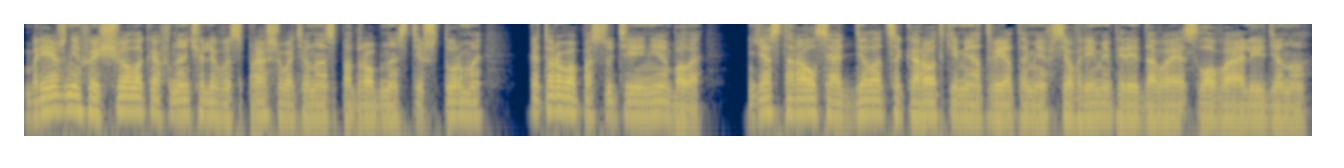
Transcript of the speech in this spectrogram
Брежнев и Щелоков начали выспрашивать у нас подробности штурма, которого, по сути, и не было. Я старался отделаться короткими ответами, все время передавая слово Алидину,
